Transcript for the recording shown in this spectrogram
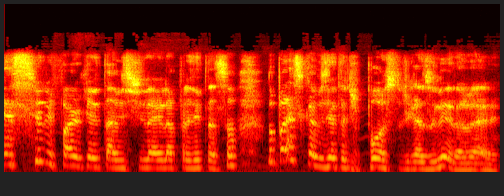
esse uniforme que ele tá vestindo aí na apresentação, não parece camiseta de posto de gasolina, velho?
